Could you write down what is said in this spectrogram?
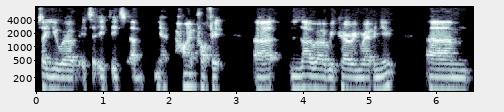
So you were it's a, it, it's a you know, high profit, uh, lower recurring revenue. Um,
